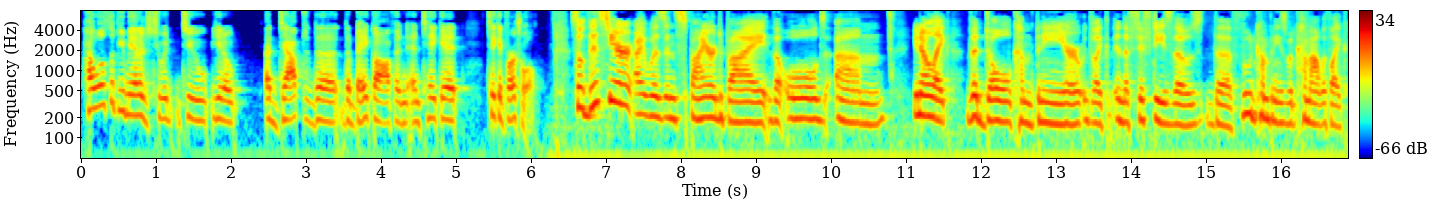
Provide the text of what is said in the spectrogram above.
how else have you managed to to you know adapt the the bake off and and take it take it virtual? So this year I was inspired by the old. Um, you know, like the Dole Company or like in the 50s, those the food companies would come out with like,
